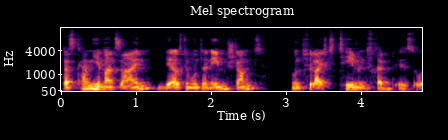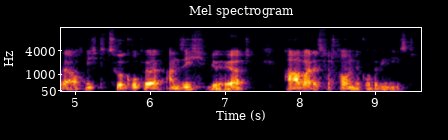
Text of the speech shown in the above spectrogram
Das kann jemand sein, der aus dem Unternehmen stammt und vielleicht themenfremd ist oder auch nicht zur Gruppe an sich gehört, aber das Vertrauen der Gruppe genießt.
